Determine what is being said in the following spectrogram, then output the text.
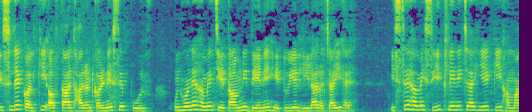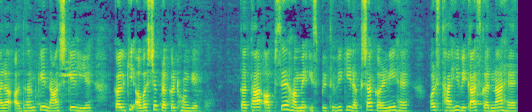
इसलिए कल की अवतार धारण करने से पूर्व उन्होंने हमें चेतावनी देने हेतु ये लीला रचाई है। इससे हमें सीख लेनी चाहिए कि हमारा अधर्म के नाश के लिए कल की अवश्य प्रकट होंगे, तथा अब से हमें इस पृथ्वी की रक्षा करनी है और स्थायी विकास करना है,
